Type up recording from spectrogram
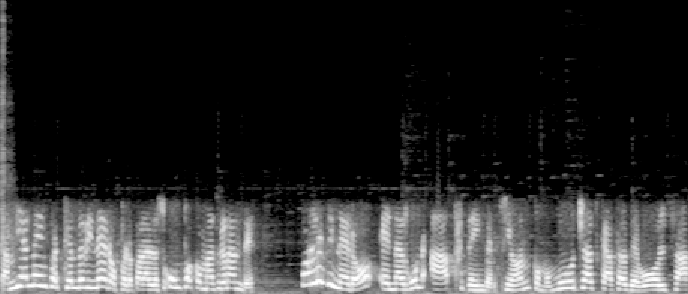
también en cuestión de dinero, pero para los un poco más grandes. Ponle dinero en algún app de inversión, como muchas casas de bolsa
